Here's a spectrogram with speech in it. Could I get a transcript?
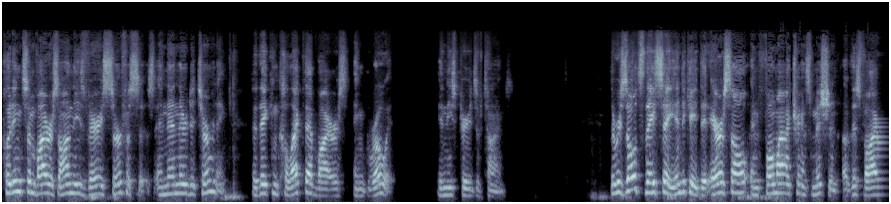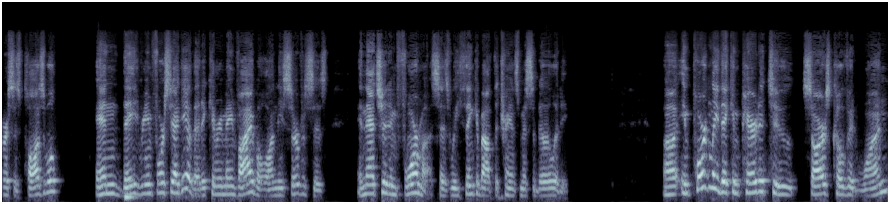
putting some virus on these various surfaces, and then they're determining that they can collect that virus and grow it in these periods of times. The results, they say, indicate that aerosol and fomite transmission of this virus is plausible, and they reinforce the idea that it can remain viable on these surfaces and that should inform us as we think about the transmissibility. Uh, importantly, they compared it to SARS-CoV-1,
